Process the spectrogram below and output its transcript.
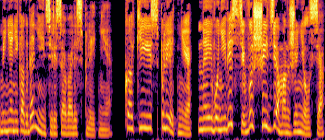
меня никогда не интересовали сплетни. Какие сплетни! На его невесте высший демон женился,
